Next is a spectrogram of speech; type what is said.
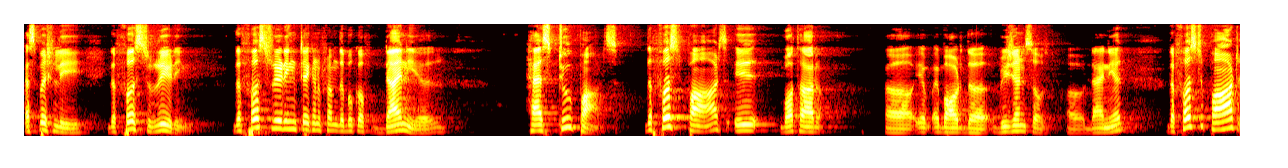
especially the first reading. The first reading taken from the book of Daniel has two parts. The first part is both are uh, about the visions of uh, Daniel. The first part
